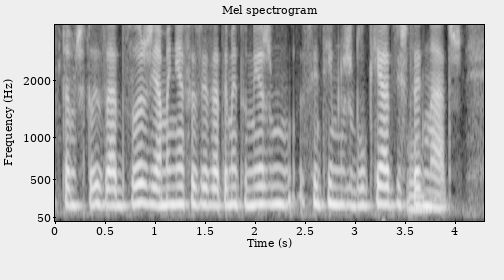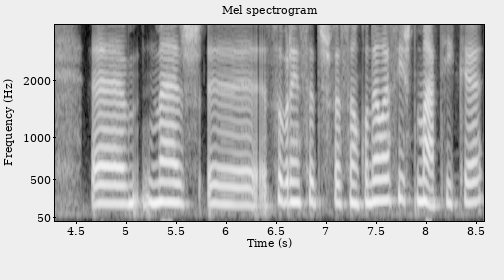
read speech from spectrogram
estamos realizados hoje e amanhã fazer exatamente o mesmo, sentimos-nos bloqueados e estagnados. Eh, mas eh, sobre a insatisfação, quando ela é sistemática,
